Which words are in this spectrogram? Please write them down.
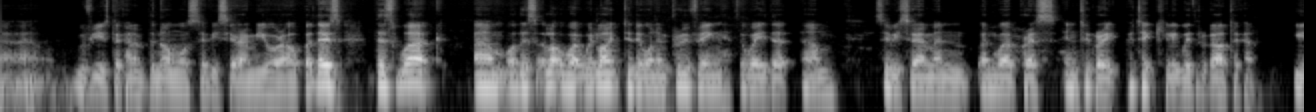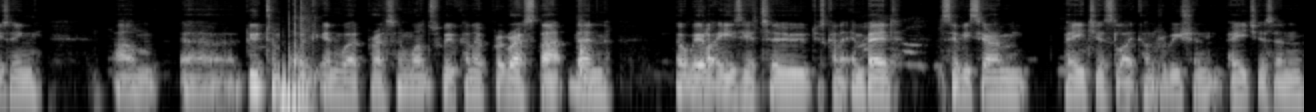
uh, we've used the kind of the normal CiviCRM URL. But there's there's work, um, well, there's a lot of work we'd like to do on improving the way that um, CiviCRM and, and WordPress integrate, particularly with regard to using um, uh, Gutenberg in WordPress. And once we've kind of progressed that, then it'll be a lot easier to just kind of embed CiviCRM pages like contribution pages and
